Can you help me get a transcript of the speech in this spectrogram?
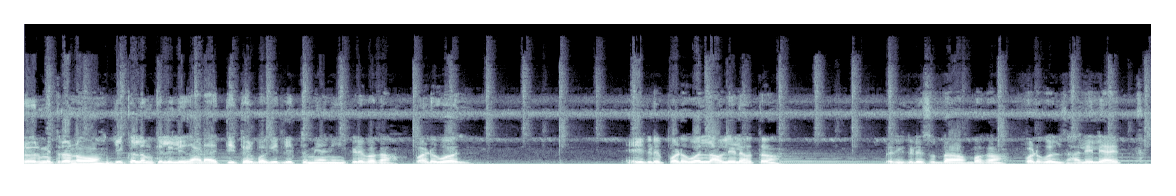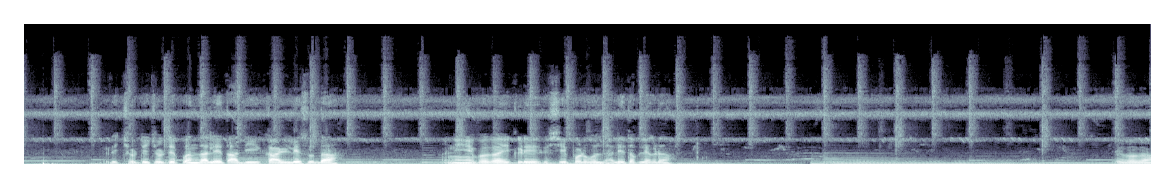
तर मित्रांनो जी कलम केलेली झाडं आहेत ती तर बघितलीत तुम्ही. आणि इकडे बघा पडवल. इकडे पडवल लावलेलं होतं. तर इकडे सुद्धा बघा पडवल झालेले आहेत. इकडे छोटे छोटे पण झालेत. आधी काढले सुद्धा. आणि हे बघा इकडे कसे पडवल झालेत आपल्याकडं. हे बघा.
